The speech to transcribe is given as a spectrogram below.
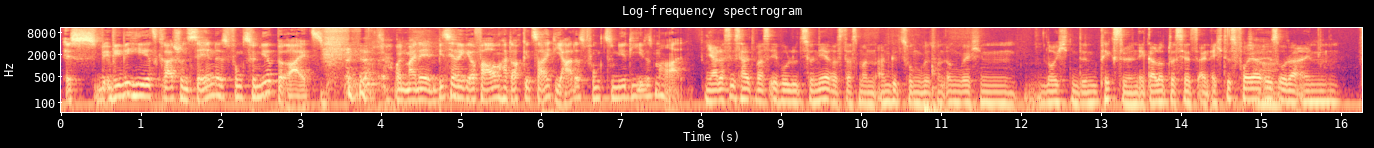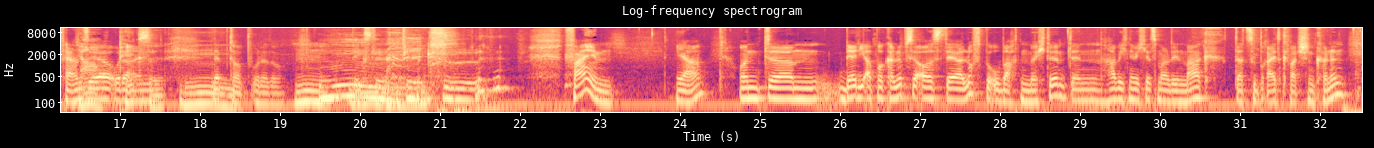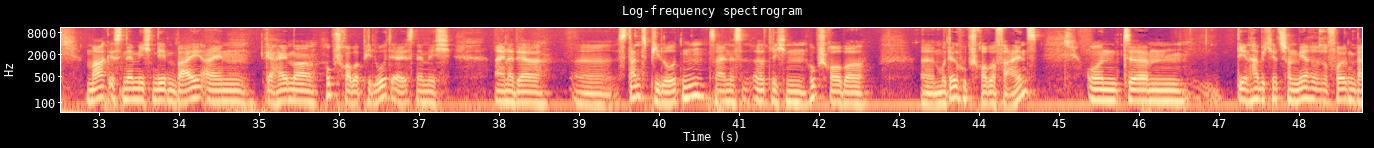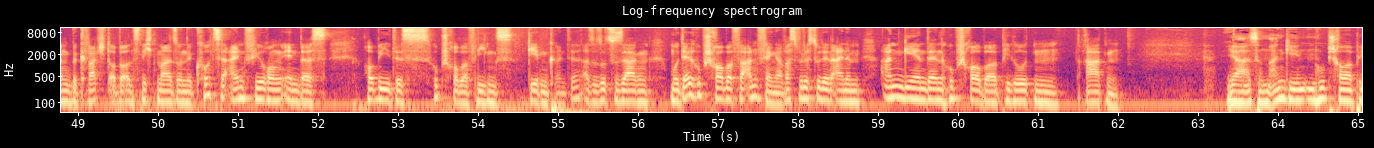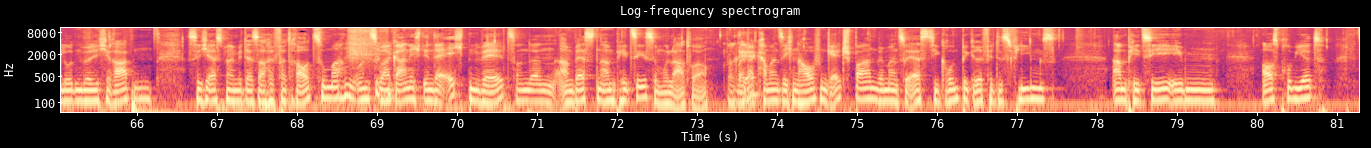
es, wie wir hier jetzt gerade schon sehen, es funktioniert bereits. Und meine bisherige Erfahrung hat auch gezeigt, ja, das funktioniert jedes Mal. Ja, das ist halt was Evolutionäres, dass man angezogen wird von irgendwelchen leuchtenden Pixeln, egal ob das jetzt ein echtes Feuer ja. ist oder ein Fernseher ja, oder Pixel. ein mm. Laptop oder so. Mm. Pixel. Pixel. Fein. Ja, und ähm, wer die Apokalypse aus der Luft beobachten möchte, dann habe ich nämlich jetzt mal den Marc dazu breit quatschen können. Marc ist nämlich nebenbei ein geheimer Hubschrauberpilot. Er ist nämlich einer der äh, Stuntpiloten seines örtlichen Hubschrauber, äh, Modellhubschraubervereins. Und ähm, den habe ich jetzt schon mehrere Folgen lang bequatscht, ob er uns nicht mal so eine kurze Einführung in das Hobby des Hubschrauberfliegens geben könnte. Also sozusagen Modellhubschrauber für Anfänger. Was würdest du denn einem angehenden Hubschrauberpiloten raten? Ja, also einem angehenden Hubschrauberpiloten würde ich raten, sich erstmal mit der Sache vertraut zu machen und zwar gar nicht in der echten Welt, sondern am besten am PC-Simulator. Okay. Weil da kann man sich einen Haufen Geld sparen, wenn man zuerst die Grundbegriffe des Fliegens am PC eben ausprobiert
